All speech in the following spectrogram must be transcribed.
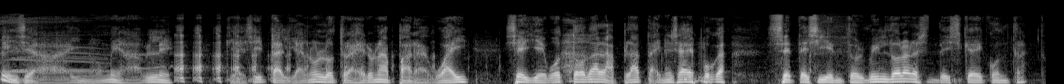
Y dice, ay, no me hable, que ese italiano lo trajeron a Paraguay, se llevó toda la plata, en esa época 700 mil dólares de, de contrato.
